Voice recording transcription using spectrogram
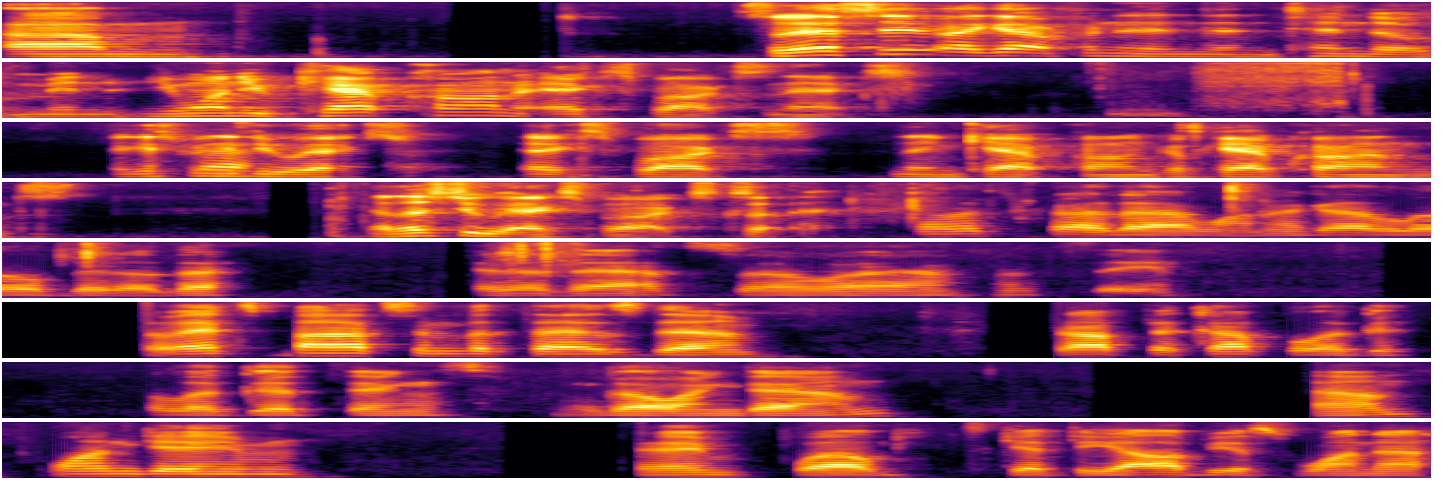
Um, so that's it. I got from the Nintendo. Min- You want to do Capcom or Xbox next? I guess we can do X Xbox then Capcom because Capcom's. Yeah, let's do Xbox. I- So let's try that one. I got a little bit of that, bit of that. So uh, let's see. So Xbox and Bethesda dropped a couple of good, of good things going down. Um, one game, game. Well, to get the obvious one uh,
